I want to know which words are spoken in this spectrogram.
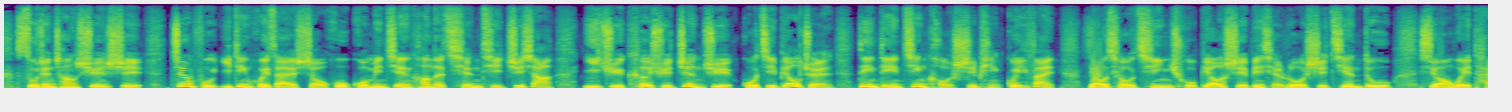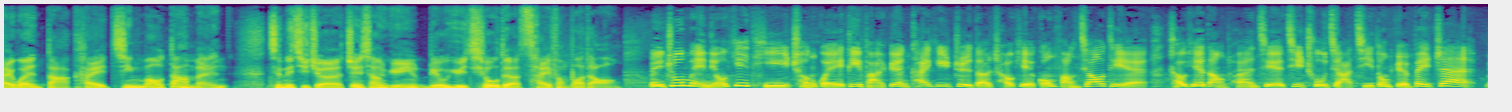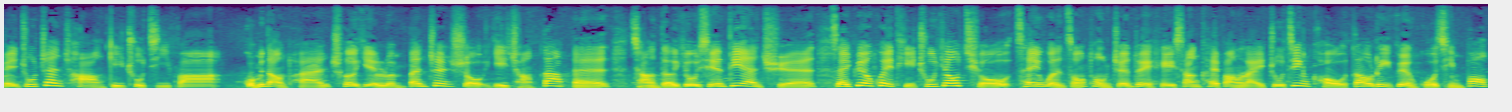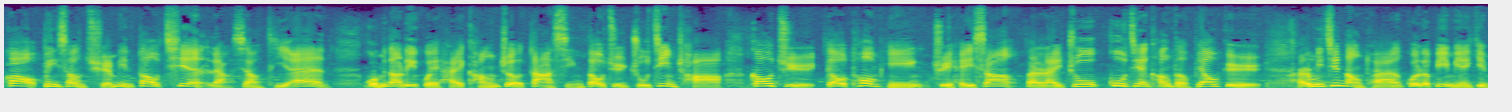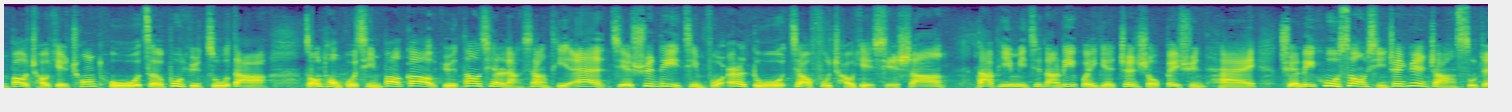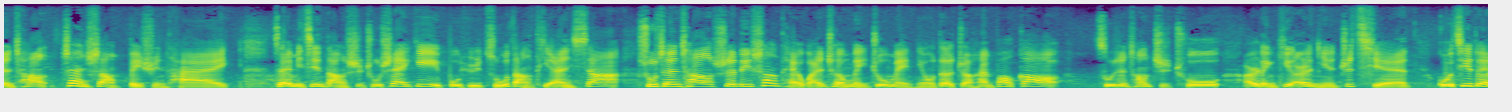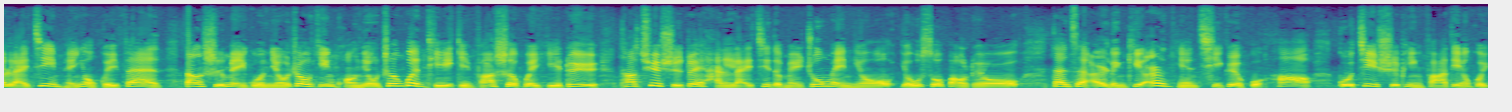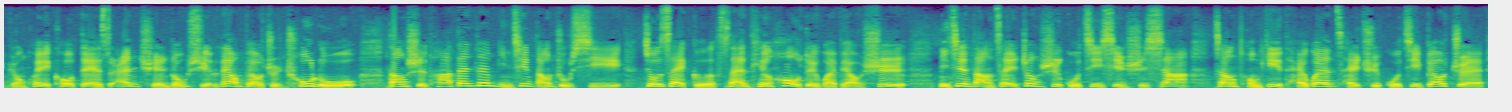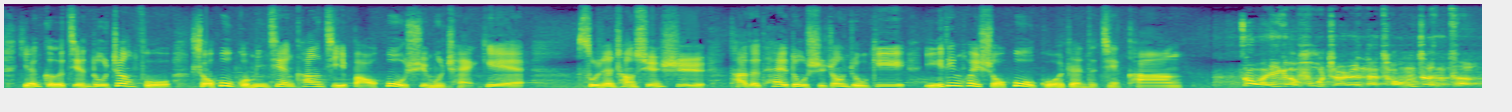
苏贞昌宣誓，政府一定会在守护国民健康的前提之下，依据科学证据、国际标准，订定进口食品规范，要求清楚标示，并且落实监督，希望为台湾打开经贸大门。前天记者郑祥云、刘玉秋的采访报道。美猪美牛议题成为地法院开议日的朝野攻防焦点，朝野党团皆祭出甲级动员备战，美猪战场一触即发。国民党团彻夜轮班镇守议场大门，抢得优先立案权，在院会提出要求，蔡英文总统针对黑箱开放来猪进口到立院国情报告，并向全民道歉两项提案。国民党立委还扛着大型道具猪进场，高举要透明、拒黑箱、反来猪、顾健康等标语。而民进党团为了避免引爆朝野冲突，则不予阻挡。总统国情报告与道歉两项提案皆顺利进赴二读，交付朝。也协商，大批民进党立委也镇守备询台，全力护送行政院长苏贞昌站上备询台。在民进党释出善意，不予阻挡提案下，苏贞昌顺利上台完成美猪美牛的专案报告。苏贞昌指出，二零一二年之前，国际对来剂没有规范。当时美国牛肉因狂牛症问题引发社会疑虑，他确实对含来剂的美猪美牛有所保留。但在二零一二年七月五号，国际食品法典委员会 Codes 安全容许量标准出炉，当时他担任民进党主席，就在隔三天后对外表示，民进党在正式国际现实下，将同意台湾采取国际标准，严格监督政府，守护。国民健康及保护畜牧产业，苏仁昌宣誓，他的态度始终如一，一定会守护国人的健康。作为一个负责任的从政者，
